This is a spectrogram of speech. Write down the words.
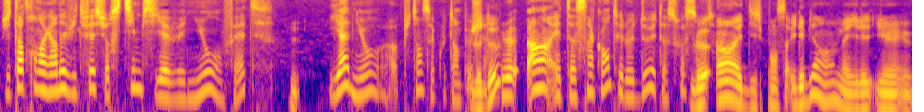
J'étais en train de regarder vite fait sur Steam s'il y avait Nioh en fait. Mm. Il y a Nioh. Oh putain, ça coûte un peu Le cher. 2? Le 1 est à 50 et le 2 est à 60. Le 1 est dispensable. Il est bien, hein, mais il est, il est-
